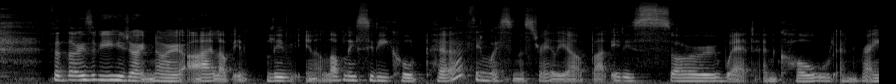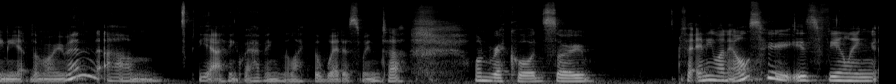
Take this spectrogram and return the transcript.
for those of you who don't know, I love in, live in a lovely city called Perth in Western Australia, but it is so wet and cold and rainy at the moment. Um, yeah, I think we're having the, like the wettest winter on record. So for anyone else who is feeling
